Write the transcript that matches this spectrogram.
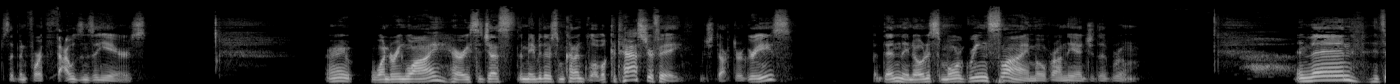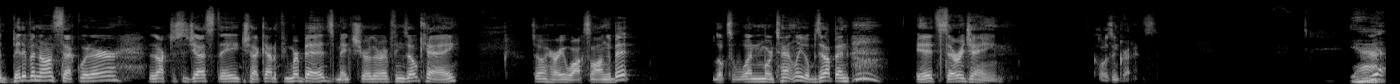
sleeping for thousands of years. All right, wondering why, Harry suggests that maybe there's some kind of global catastrophe, which the doctor agrees. But then they notice more green slime over on the edge of the room. And then it's a bit of a non sequitur. The doctor suggests they check out a few more beds, make sure that everything's okay. So Harry walks along a bit, looks at one more intently, opens it up, and it's Sarah Jane. Closing credits. Yeah. yeah.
